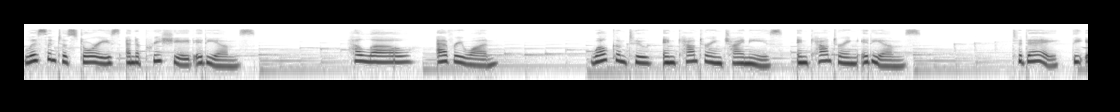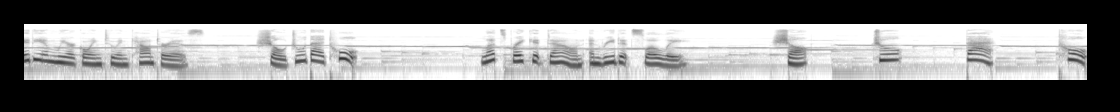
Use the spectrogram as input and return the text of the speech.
Listen to stories and appreciate idioms. Hello, everyone. Welcome to Encountering Chinese, Encountering Idioms. Today, the idiom we are going to encounter is 守株待兔， Let's break it down and read it slowly. 守株待兔，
